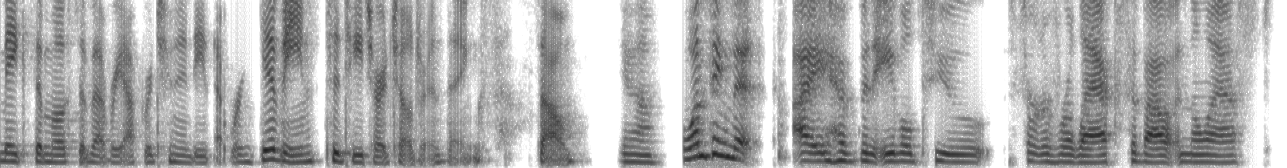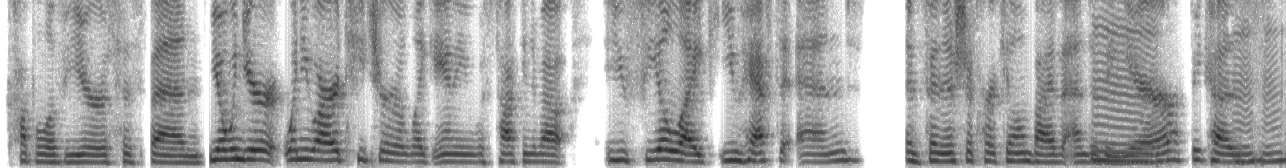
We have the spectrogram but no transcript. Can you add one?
make the most of every opportunity that we're giving to teach our children things. So, yeah. One thing that I have been able to sort of relax about in the last couple of years has been, you know, when you're when you are a teacher like Annie was talking about, you feel like you have to end and finish a curriculum by the end of mm. the year because mm-hmm.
